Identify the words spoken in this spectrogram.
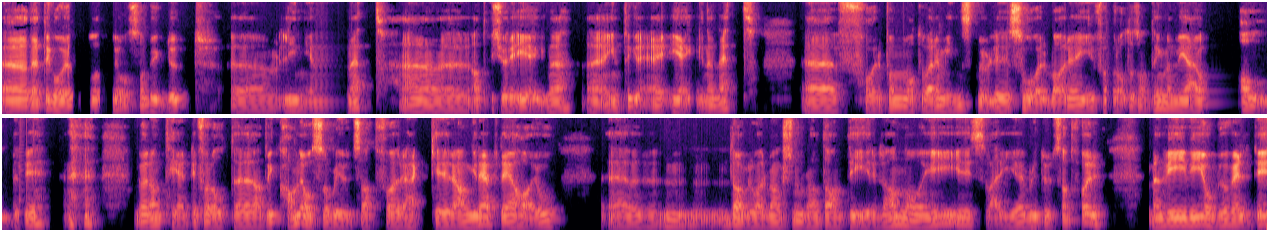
Eh, dette går jo på at vi også har bygd ut uh, linjenett. At vi kjører egne, egne nett for på en måte å være minst mulig sårbare i forhold til sånne ting. Men vi er jo aldri garantert i forhold til at vi kan jo også bli utsatt for hackerangrep. Det har jo Eh, dagligvarebransjen bl.a. i Irland og i Sverige blitt utsatt for. Men vi, vi, jobber jo veldig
